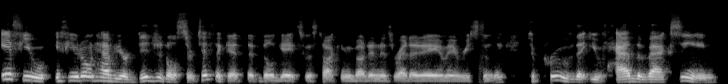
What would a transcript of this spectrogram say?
if you if you don't have your digital certificate that Bill Gates was talking about in his Reddit AMA recently to prove that you've had the vaccine,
